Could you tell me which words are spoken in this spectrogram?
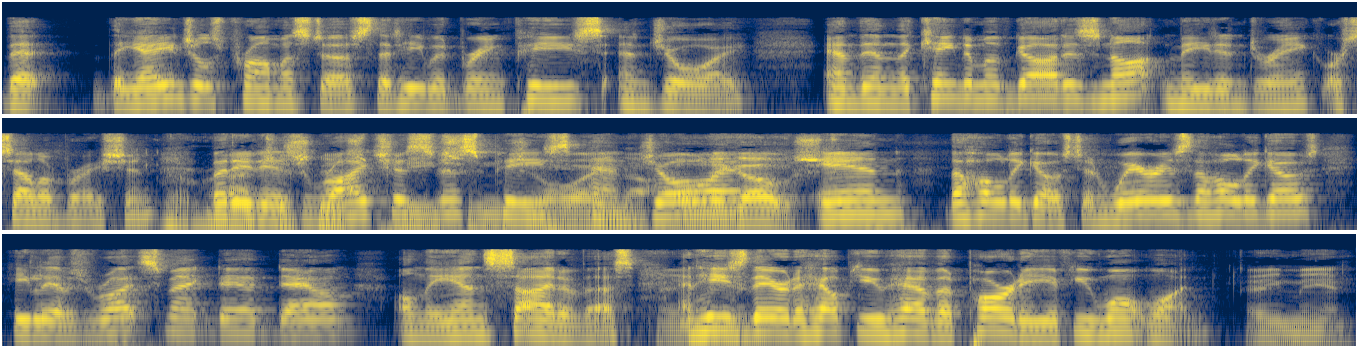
That the angels promised us that He would bring peace and joy. And then the kingdom of God is not meat and drink or celebration, but it is righteousness, peace, peace, and and joy joy, the Holy Ghost. in the Holy Ghost. And where is the Holy Ghost? He lives right smack dab down on the inside of us. And He's there to help you have a party if you want one. Amen.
